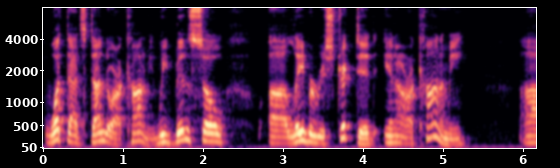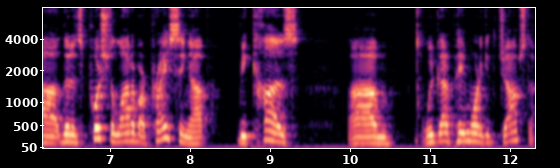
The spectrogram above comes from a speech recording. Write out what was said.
what that's done to our economy. We've been so uh, labor restricted in our economy uh, that it's pushed a lot of our pricing up because um, we've got to pay more to get the jobs done.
